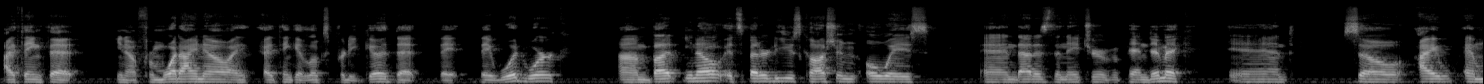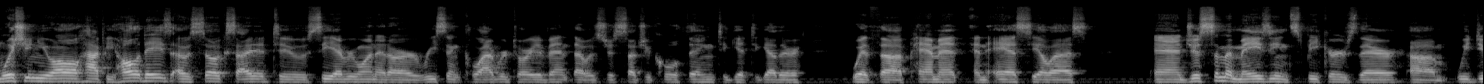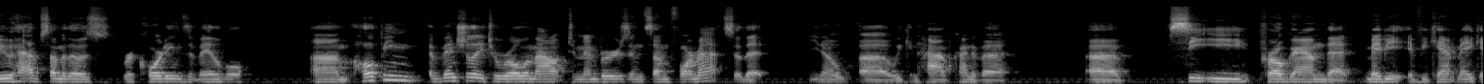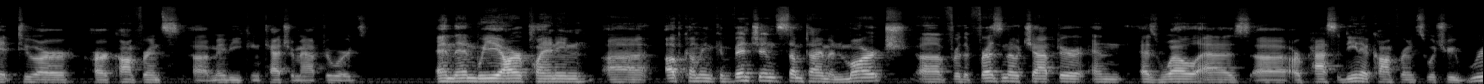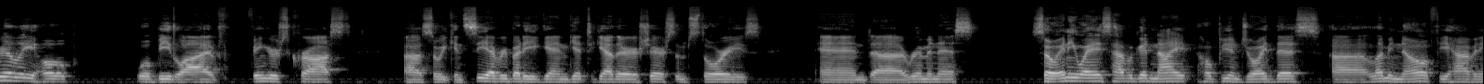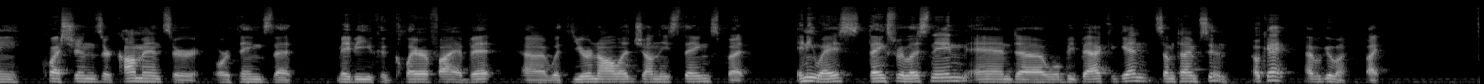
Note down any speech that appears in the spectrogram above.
I think that, you know, from what I know, I, I think it looks pretty good that they, they would work. Um, but, you know, it's better to use caution always. And that is the nature of a pandemic. And so I am wishing you all happy holidays. I was so excited to see everyone at our recent collaboratory event. That was just such a cool thing to get together with uh, PAMET and ASCLS, and just some amazing speakers there. Um, we do have some of those recordings available. Um, hoping eventually to roll them out to members in some format so that you know uh, we can have kind of a, a CE program that maybe if you can't make it to our our conference, uh, maybe you can catch them afterwards. And then we are planning uh, upcoming conventions sometime in March uh, for the Fresno chapter, and as well as uh, our Pasadena conference, which we really hope will be live. Fingers crossed, uh, so we can see everybody again, get together, share some stories, and uh, reminisce. So, anyways, have a good night. Hope you enjoyed this. Uh, let me know if you have any questions or comments or or things that maybe you could clarify a bit uh, with your knowledge on these things. But, anyways, thanks for listening, and uh, we'll be back again sometime soon. Okay, have a good one. Bye.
